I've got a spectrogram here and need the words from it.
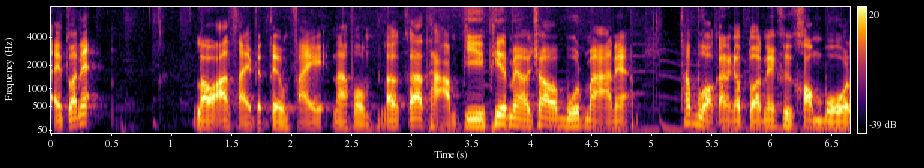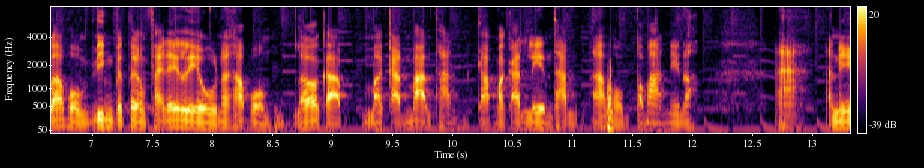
ไอตัวเนี้ยเราอาศัยไปเติมไฟนะครับผม แล้วก็ถามพี่พี่ทำไมเราชอบบูทมาเนี่ย ถ้าบวกกันกับตัวนี้คือคอมโบนะครับผมวิ่งไปเติมไฟได้เร็วนะครับผมแล้วก็กลับมาการบ้านทัน กลับมาการเลนทันนะครับผมประมาณนี้เนาะอ่าอันนี้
